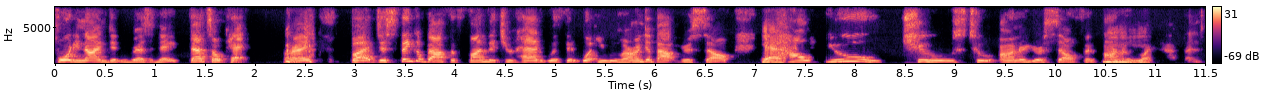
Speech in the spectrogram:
49 didn't resonate. That's okay. Right. but just think about the fun that you had with it, what you learned about yourself, yes. and how you choose to honor yourself and honor mm-hmm. what happened.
